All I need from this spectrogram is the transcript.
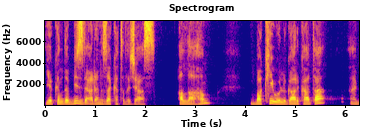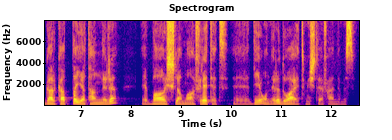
yakında biz de aranıza katılacağız. Allah'ım Bakiul Garkat'a e, Garkat'ta yatanları bağışla, mağfiret et diye onlara dua etmişti Efendimiz.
